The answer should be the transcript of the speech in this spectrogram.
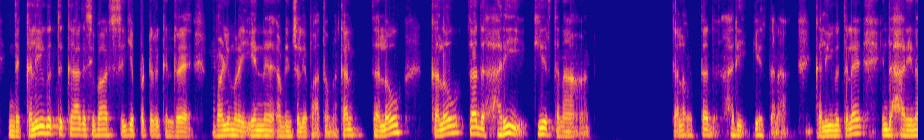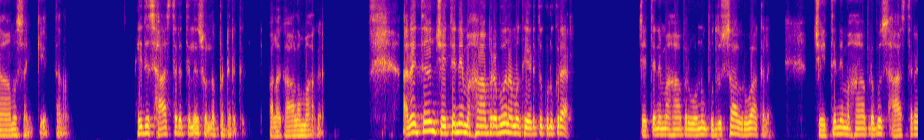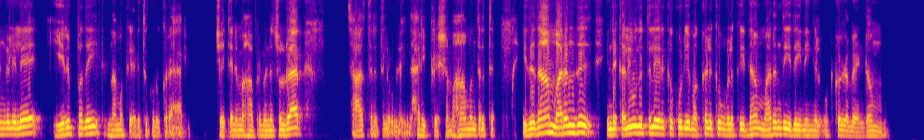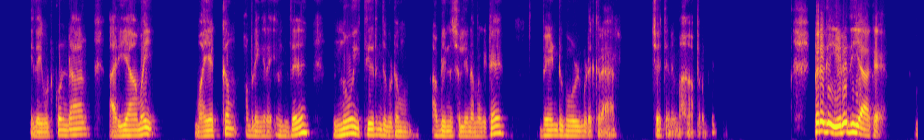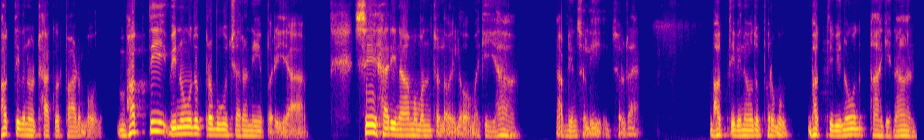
இந்த கலியுகத்துக்காக சிபாரிசு செய்யப்பட்டிருக்கின்ற வழிமுறை என்ன அப்படின்னு சொல்லி பார்த்தோம்னா கல் தலோ கலோ தத் ஹரி கீர்த்தனா கலோ தத் ஹரி கீர்த்தனா கலியுகத்துல இந்த ஹரிநாம சங்கீர்த்தனம். இது சாஸ்திரத்துல சொல்லப்பட்டிருக்கு பல காலமாக. அதைத்தான் சைத்தன்ய மகாபிரபு நமக்கு எடுத்து கொடுக்கிறார். சைத்தன்ய மகாபிரபு ஒன்றும் புதுசா உருவாக்கல. சைத்தன்ய மகாபிரபு சாஸ்திரங்களிலே இருப்பதை நமக்கு எடுத்து கொடுக்கிறார். சைத்தன்ய மகாபிரபு என்ன சொல்றார்? சாஸ்திரத்தில் உள்ள இந்த ஹரிகிருஷ்ண மகாமந்திரத்தை. இதுதான் மருந்து. இந்த கலியுகத்தில் இருக்கக்கூடிய மக்களுக்கு உங்களுக்கு இதுதான் மருந்து. இதை நீங்கள் உட்கொள்ள வேண்டும். இதை உட்கொண்டால் அறியாமை மயக்கம் அப்படிங்கிற இந்த நோய் தீர்ந்து விடும் அப்படின்னு சொல்லி நம்ம கிட்ட வேண்டுகோள் விடுக்கிறார் சைத்தன்ய மகாபிரபு. பிறகு இறுதியாக பக்தி வினோத் டாக்கூர் பாடும்போது பக்தி வினோத பிரபு சரணே பரியா சே ஹரி நாம மந்திரலோயிலோ மகியா அப்படின்னு சொல்லி சொல்றார். பக்தி வினோத பிரபு பக்தி வினோத் ஆகினான்.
